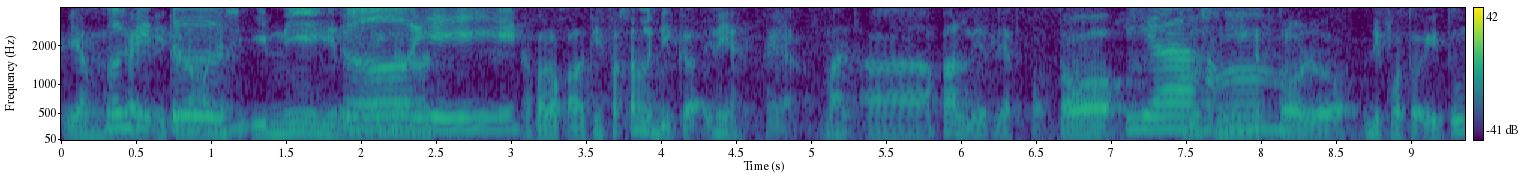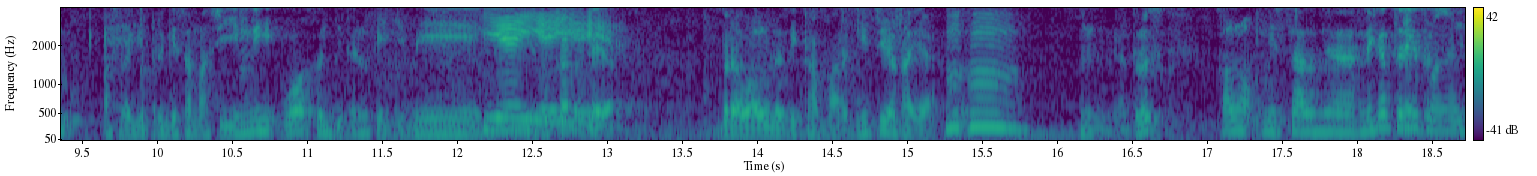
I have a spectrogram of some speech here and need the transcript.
yang Oh, mecahin itu gitu. namanya si ini gitu oh ingat. iya iya iya Nah kalau kalau Tifa kan lebih ke ini ya kayak eh, apa lihat-lihat foto, Iya, terus nginget kalau di foto itu pas lagi pergi sama si ini, wah kejadian kayak gini. Iya, itu iya, kan iya, kayak berawal dari kamar gitu ya kayak. Mm-mm. Hmm, ya terus kalau misalnya ini kan tadi Bener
